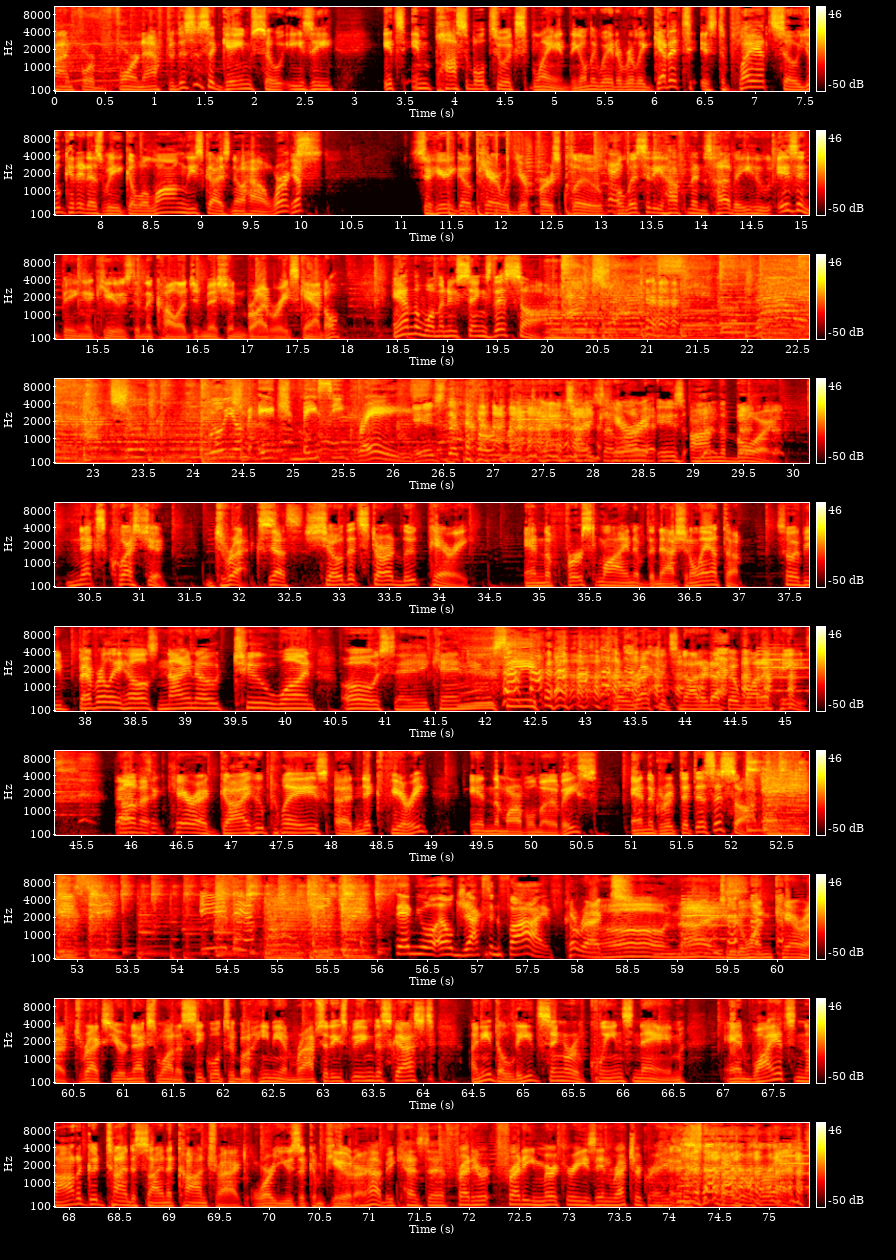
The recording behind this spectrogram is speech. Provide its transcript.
Time for before and after. This is a game so easy, it's impossible to explain. The only way to really get it is to play it, so you'll get it as we go along. These guys know how it works. Yep. So here you go, Kara, with your first clue. Okay. Felicity Huffman's hubby, who isn't being accused in the college admission bribery scandal, and the woman who sings this song. William H. Macy Gray. is the correct answer. Nice, Kara it. is on the board. Next question. Drex. Yes. Show that starred Luke Perry and the first line of the national anthem. So it'd be Beverly Hills 9021. Oh, say, can you see? Correct. It's knotted up at one apiece. Back Love it. to Kara, guy who plays uh, Nick Fury in the Marvel movies and the group that does this song. Samuel L. Jackson 5. Correct. oh, nice. Two to one, Kara. Drex, your next one. A sequel to Bohemian Rhapsody is being discussed. I need the lead singer of Queen's name and why it's not a good time to sign a contract or use a computer. Yeah, because uh, Freddie, Freddie Mercury's in retrograde. Correct.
